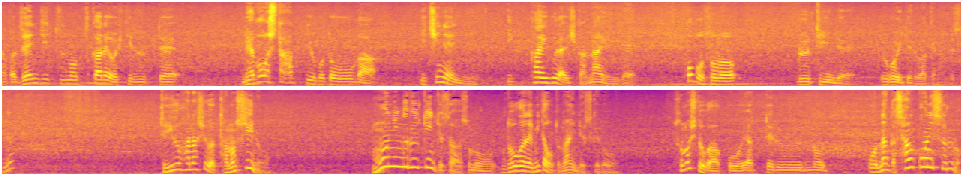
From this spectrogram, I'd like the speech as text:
なんか前日の疲れを引きずって寝坊したっていうことが1年に1回ぐらいしかないんでほぼそのルーティンで動いてるわけなんですね。っていう話は楽しいの？モーニングルーティンってさその動画で見たことないんですけどその人がこうやってるのをなんか参考にするの？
